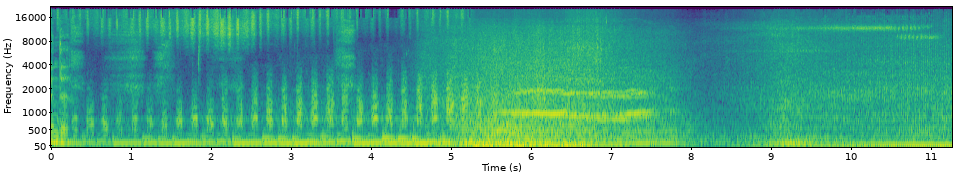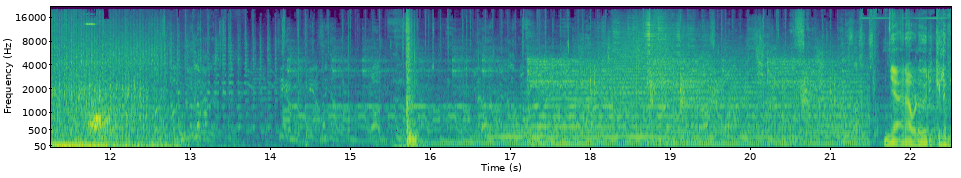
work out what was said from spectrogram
പേരെന്താ? ഞാൻ അവളെ ഒരിക്കലും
